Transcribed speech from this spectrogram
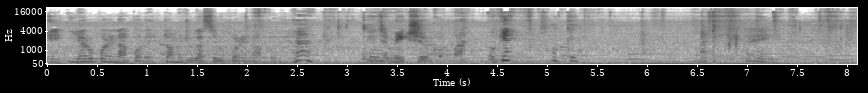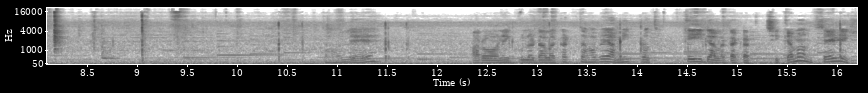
এই ইয়ার উপরে না পড়ে টমেটো গাছের উপরে না পড়ে হ্যাঁ? এটা মেক শিওর করবা ওকে ওকে এই। তাহলে আরও অনেকগুলো ডালা কাটতে হবে আমি প্রথম এই ডালাটা কাটছি কেমন? সেহরিস?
